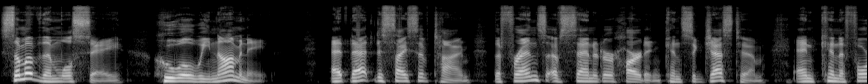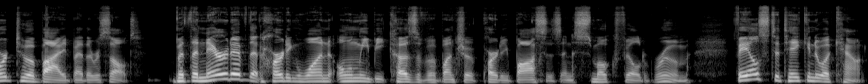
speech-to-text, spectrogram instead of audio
some of them will say, Who will we nominate? At that decisive time, the friends of Senator Harding can suggest him and can afford to abide by the result. But the narrative that Harding won only because of a bunch of party bosses in a smoke filled room fails to take into account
